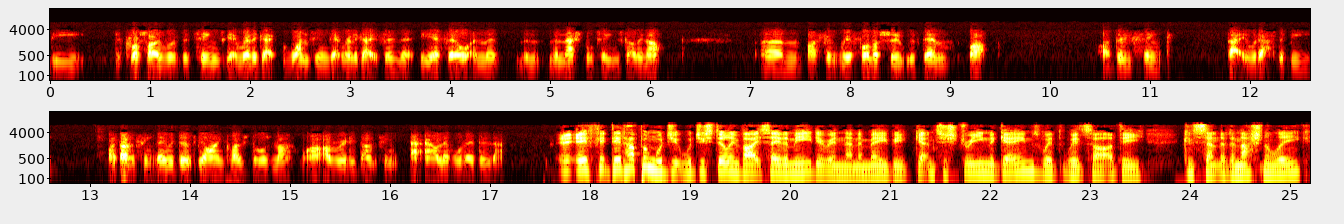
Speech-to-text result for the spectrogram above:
the the crossover of the teams getting relegated, one team getting relegated from the EFL and the, the, the national teams going up. Um, I think we'll follow suit with them, but I do think that it would have to be. I don't think they would do it behind closed doors. No, I, I really don't think at our level they do that. If it did happen, would you would you still invite, say, the media in then, and maybe get them to stream the games with with sort of the consent of the National League?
